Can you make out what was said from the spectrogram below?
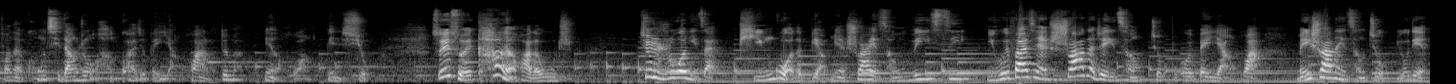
放在空气当中，很快就被氧化了，对吗？变黄变锈。所以，所谓抗氧化的物质，就是如果你在苹果的表面刷一层 VC，你会发现刷的这一层就不会被氧化，没刷那一层就有点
